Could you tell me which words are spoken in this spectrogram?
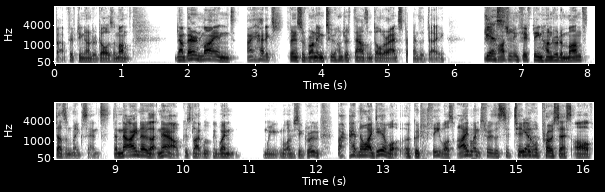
about fifteen hundred dollars a month. Now, bear in mind, I had experience of running two hundred thousand dollar ad spends a day. Yes. Charging fifteen hundred a month doesn't make sense. And now I know that now because like we went, we obviously grew, but I had no idea what a good fee was. I went through the typical Yeah. process of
